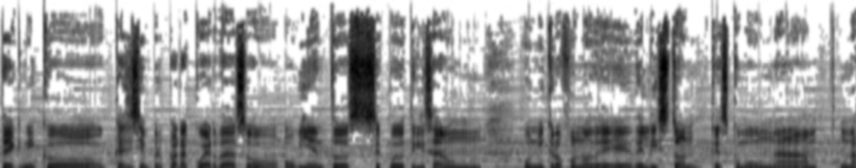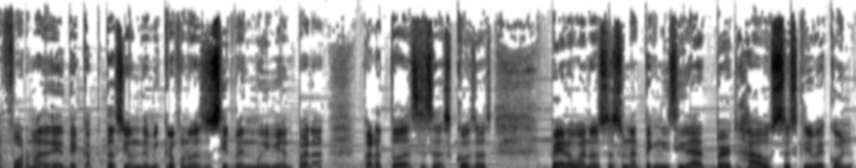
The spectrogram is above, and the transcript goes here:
técnico, casi siempre para cuerdas o, o vientos se puede utilizar un, un micrófono de, de listón, que es como una, una forma de, de captación de micrófonos. Esos sirven muy bien para, para todas esas cosas. Pero bueno, eso es una tecnicidad. Birdhouse se escribe con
